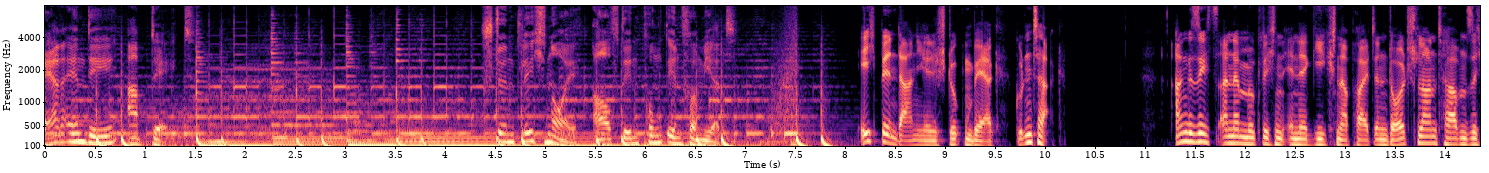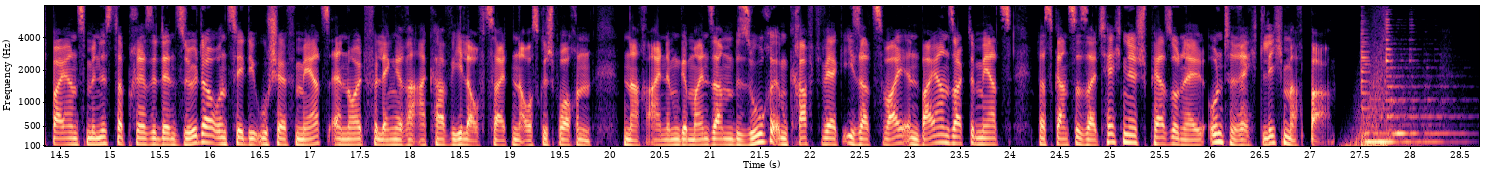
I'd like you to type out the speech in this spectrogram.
RND Update. Stündlich neu. Auf den Punkt informiert. Ich bin Daniel Stuckenberg. Guten Tag. Angesichts einer möglichen Energieknappheit in Deutschland haben sich Bayerns Ministerpräsident Söder und CDU-Chef Merz erneut für längere AKW-Laufzeiten ausgesprochen. Nach einem gemeinsamen Besuch im Kraftwerk ISA 2 in Bayern sagte Merz, das Ganze sei technisch, personell und rechtlich machbar.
